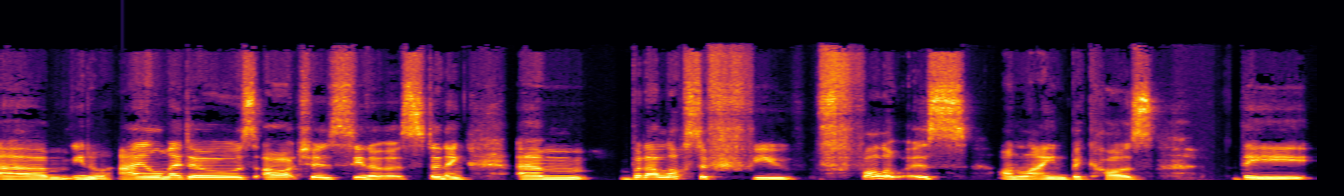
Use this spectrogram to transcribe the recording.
Um, you know, aisle meadows, arches, you know, stunning. Um, but I lost a few followers online because they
